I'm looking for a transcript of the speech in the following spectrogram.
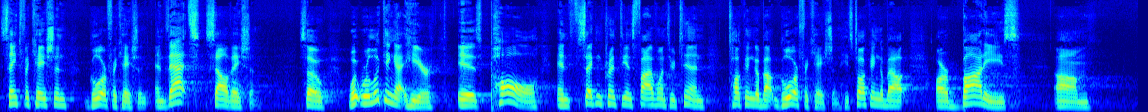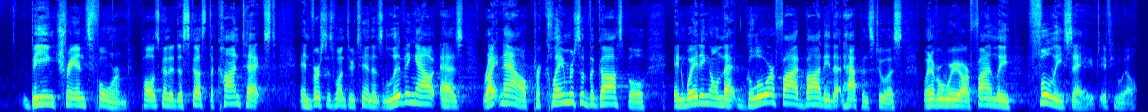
sanctification, glorification. And that's salvation. So, what we're looking at here is Paul in 2 Corinthians 5 1 through 10 talking about glorification. He's talking about our bodies um, being transformed. Paul is going to discuss the context in verses 1 through 10 is living out as, right now, proclaimers of the gospel and waiting on that glorified body that happens to us whenever we are finally fully saved, if you will.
